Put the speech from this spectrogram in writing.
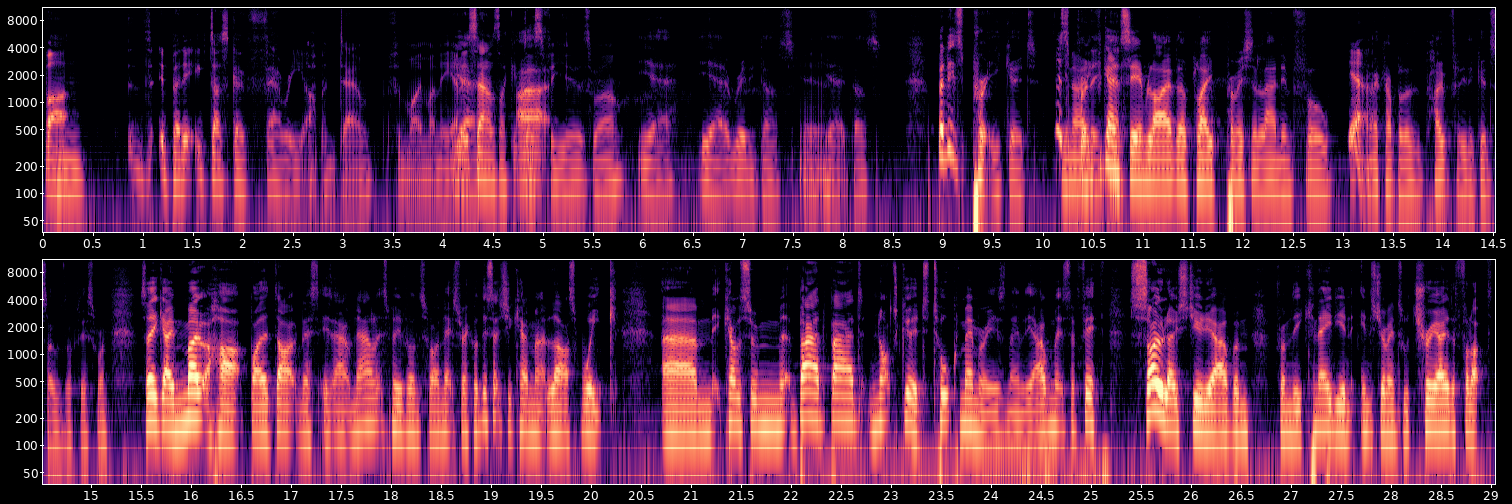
But. Mm. Th- But it, does go very up and down for my money, and Yeah. it sounds like it does Uh, for you as well. Yeah, yeah, it really does. Yeah. Yeah, it does. But it's pretty good. It's you know, pretty if you go and see him live, they'll play Permission to Land in full. Yeah. And a couple of hopefully the good songs off this one. So there you go. Motorheart by the Darkness is out now. Let's move on to our next record. This actually came out last week. Um, it comes from Bad Bad Not Good. Talk Memory is the name of the album. It's the fifth solo studio album from the Canadian instrumental trio, the follow up to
